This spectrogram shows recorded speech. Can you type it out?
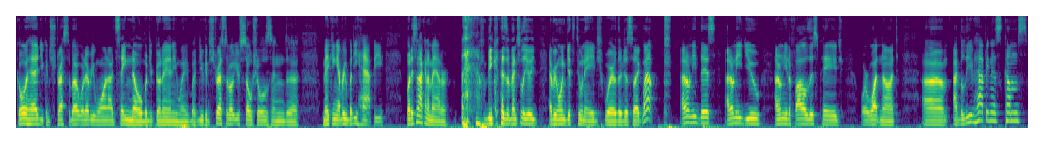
go ahead, you can stress about whatever you want. I'd say no, but you're gonna anyway. But you can stress about your socials and uh, making everybody happy, but it's not gonna matter because eventually everyone gets to an age where they're just like, well, I don't need this. I don't need you. I don't need to follow this page or whatnot. Um, I believe happiness comes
